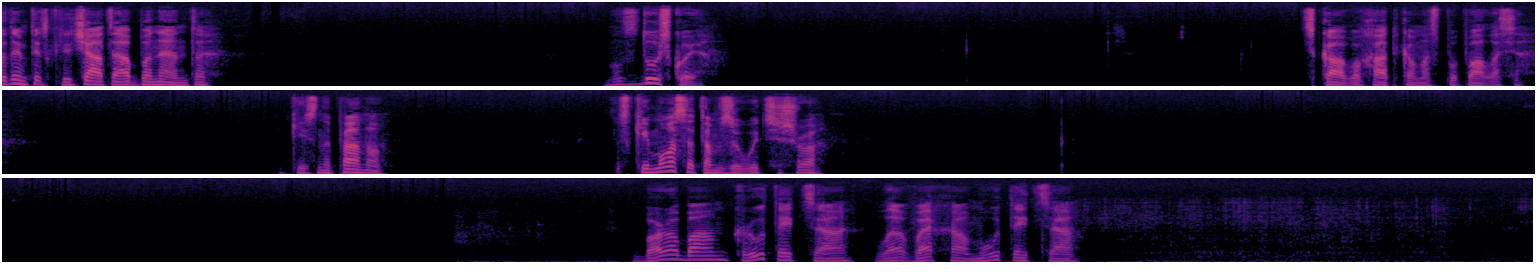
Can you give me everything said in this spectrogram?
Будемо підключати абонента. Ну, з дужкою. Цікаво, хатка в нас попалася. Якісь, напевно. Скімоси там живуть, чи що? Барабан крутиться, левеха мутиться.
